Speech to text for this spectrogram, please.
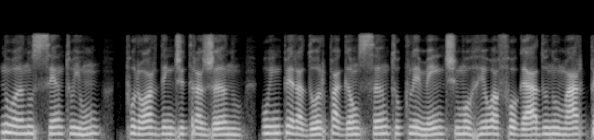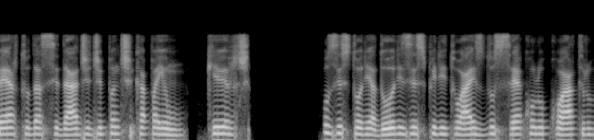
No ano 101, por ordem de Trajano, o imperador pagão Santo Clemente morreu afogado no mar perto da cidade de Panticapaium, Kirch. Os historiadores espirituais do século IV,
